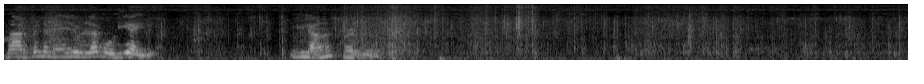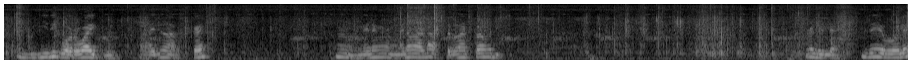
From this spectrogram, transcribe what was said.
വാർപ്പിന്റെ മേലുള്ള പൊടിയാ ഇത്. ഇതിലാണ് നടുന്നത്. വീതി കുറവായിരിക്കും. വാരി നടക്കാൻ. അങ്ങനെ അങ്ങനെ വേണ്ട. അത്ര നട്ടാൽ മതി. കണ്ടില്ലേ? ഇതേപോലെ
